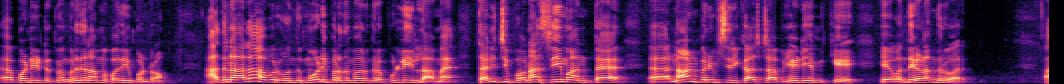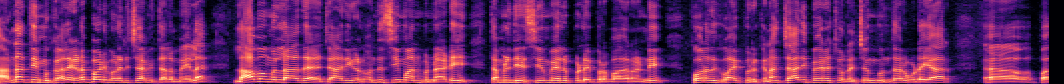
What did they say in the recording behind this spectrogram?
பண்ணிகிட்டு இருக்கோங்கிறத நாம் பதிவு பண்ணுறோம் அதனால் அவர் வந்து மோடி பிரதமருங்கிற புள்ளி இல்லாமல் தனிச்சு போனால் சீமான்கிட்ட நான் பெனிஃபிஷரி காஸ்ட் ஆஃப் ஏடிஎம்கே வந்து இழந்துருவார். அதிமுகவில் எடப்பாடி பழனிசாமி தலைமையில் லாபம் இல்லாத ஜாதிகள் வந்து சீமான் பின்னாடி தமிழ் தேசியம் வேலுப்பிள்ளை பிரபாகரன் போகிறதுக்கு வாய்ப்பு இருக்குன்னா ஜாதி பேரை சொல்கிறேன் செங்குந்தர் உடையார் ப-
